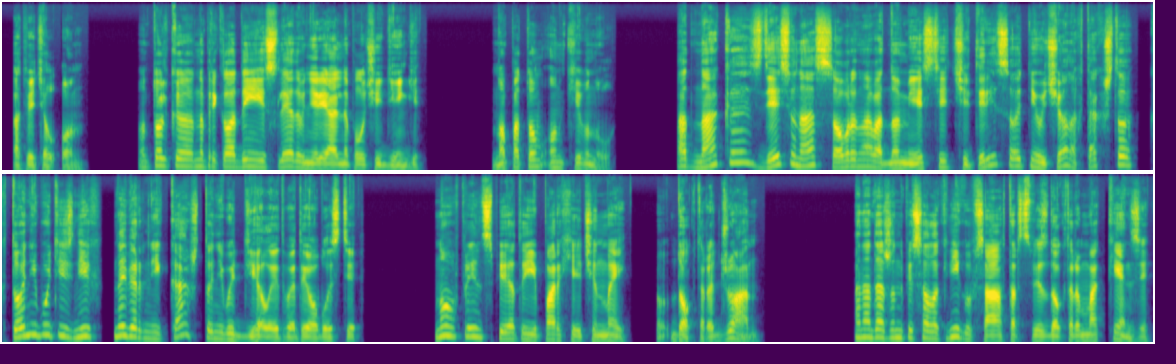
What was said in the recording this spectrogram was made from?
— ответил он. «Только на прикладные исследования реально получить деньги». Но потом он кивнул. «Однако здесь у нас собрано в одном месте четыре сотни ученых, так что кто-нибудь из них наверняка что-нибудь делает в этой области. Но, в принципе, это епархия Чинмэй, доктора Джоан. Она даже написала книгу в соавторстве с доктором Маккензи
